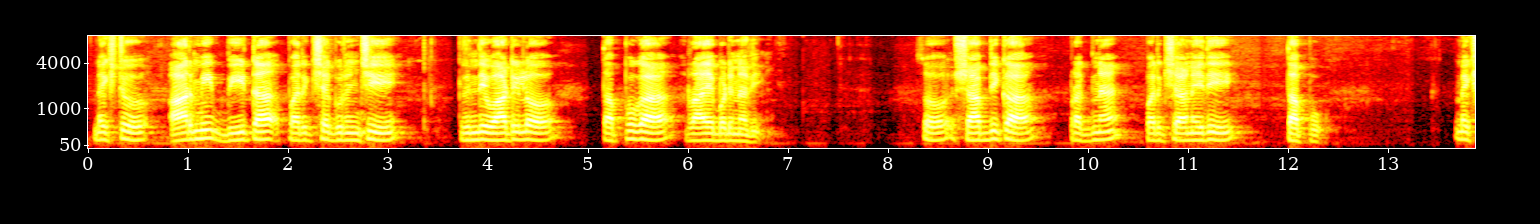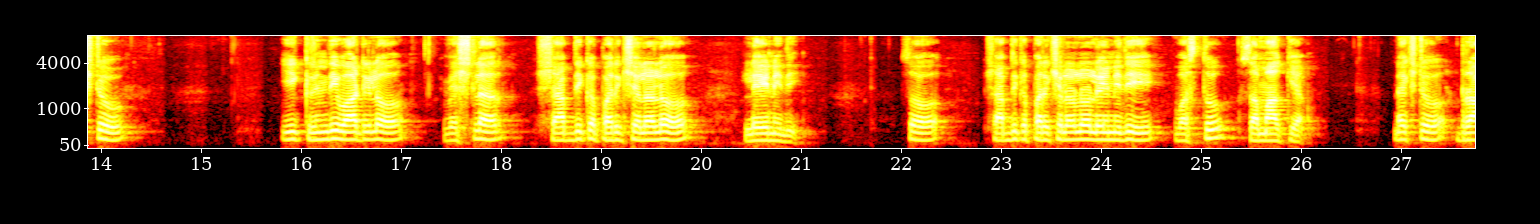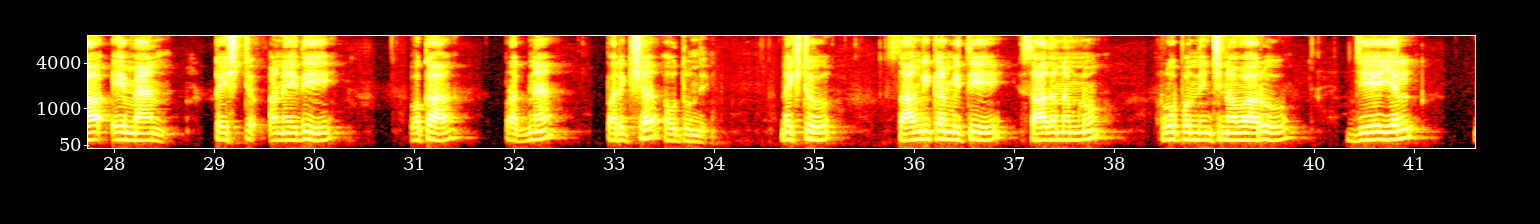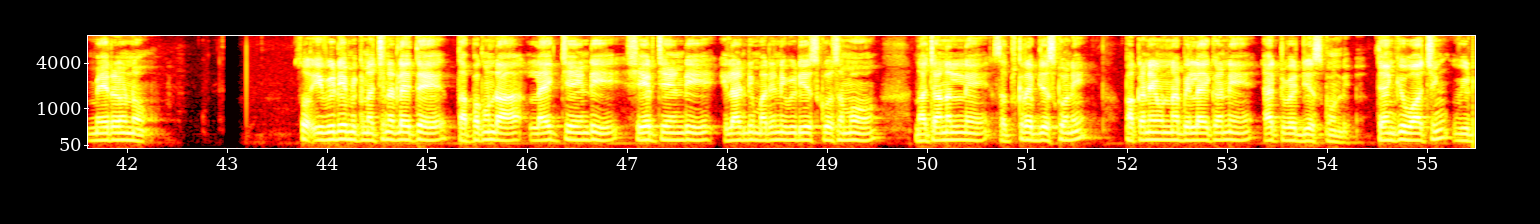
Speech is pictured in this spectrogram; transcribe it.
నెక్స్ట్ ఆర్మీ బీటా పరీక్ష గురించి క్రింది వాటిలో తప్పుగా రాయబడినది. సో శాబ్దిక ప్రజ్ఞ పరీక్ష అనేది తప్పు. నెక్స్ట్ ఈ క్రింది వాటిలో వెస్లర్ శాబ్దిక పరీక్షలలో లేనిది. సో శాబ్దిక పరీక్షలలో లేనిది వస్తు సమాఖ్య. Next draw a man test అనేది ఒక ప్రజ్ఞ పరీక్ష అవుతుంది. నెక్స్ట్ సాంఘిక మితి సాధనంను రూపొందించిన వారు జేఎల్ మెరోనో. సో ఈ వీడియో మీకు నచ్చినట్లయితే తప్పకుండా లైక్ చేయండి షేర్ చేయండి. ఇలాంటి మరిన్ని వీడియోస్ కోసము నా ఛానల్ని సబ్స్క్రైబ్ చేసుకొని పక్కనే ఉన్న బెల్ ఐకాన్ని యాక్టివేట్ చేసుకోండి. Thank you watching video.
